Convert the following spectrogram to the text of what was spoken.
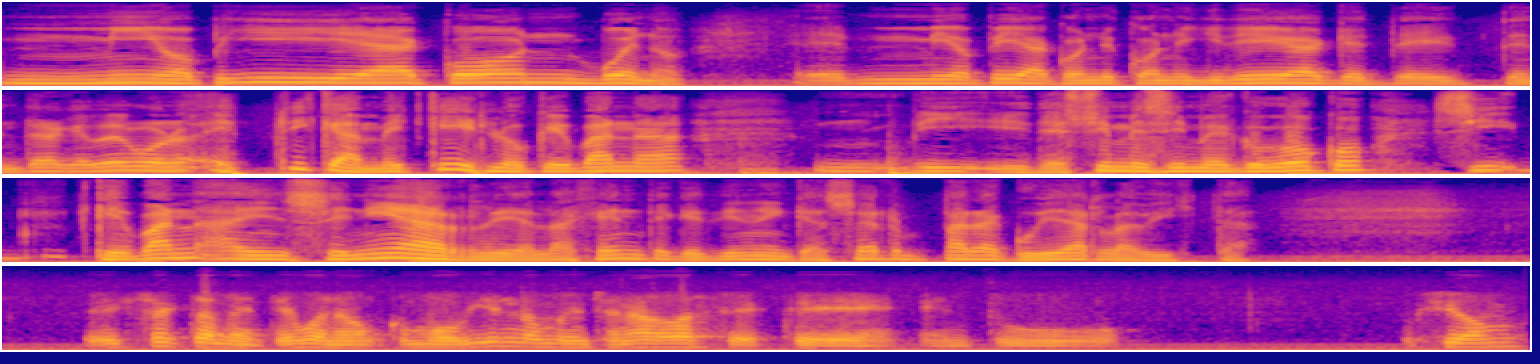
miopía, con, bueno, eh, miopía con, con Y que te, tendrá que ver. Bueno, explícame qué es lo que van a, mm, y, y, decime si me equivoco, si que van a enseñarle a la gente que tienen que hacer para cuidar la vista. Exactamente, bueno, como bien lo mencionabas este, en tu introducción,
